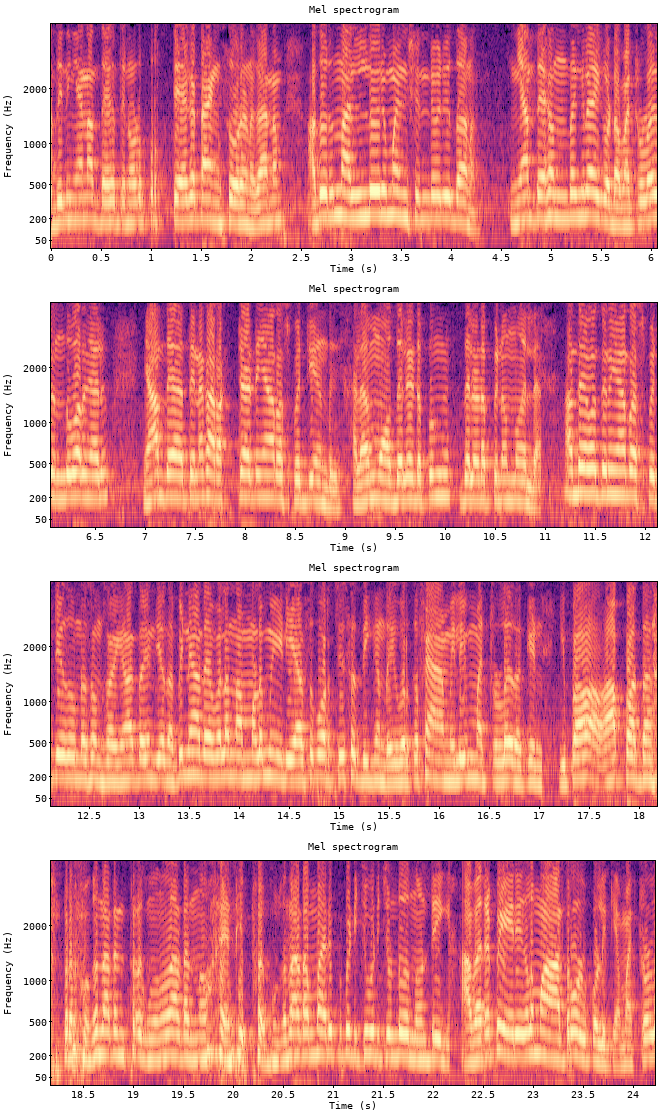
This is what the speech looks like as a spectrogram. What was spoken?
അതിന് ഞാൻ അദ്ദേഹത്തിനോട് പ്രത്യേക താങ്ക്സ് പറയാണ്. കാരണം അതൊരു നല്ലൊരു മനുഷ്യന്റെ ഒരു ഇതാണ്. ഇനി അദ്ദേഹം എന്തെങ്കിലും ആയിക്കോട്ടെ മറ്റുള്ളവർ എന്ത് പറഞ്ഞാലും ഞാൻ അദ്ദേഹത്തിനെ കറക്റ്റായിട്ട് ഞാൻ റെസ്പെക്ട് ചെയ്യുന്നുണ്ട്. അല്ലാതെ മുതലെടുപ്പും ഇതിലെടുപ്പിനൊന്നും അല്ല അദ്ദേഹത്തിന് ഞാൻ റെസ്പെക്ട് ചെയ്തുകൊണ്ട് സംസാരിക്കണം. അദ്ദേഹം ചെയ്യുന്നത്. പിന്നെ അതേപോലെ നമ്മൾ മീഡിയാസ് കുറച്ച് ശ്രദ്ധിക്കുന്നുണ്ട്. ഇവർക്ക് ഫാമിലിയും മറ്റുള്ള ഇതൊക്കെ ഉണ്ട്. ഇപ്പൊ ആ പത പ്രമുഖ നടൻ പ്രമുഖ നടൻ എന്ന് പറയേണ്ടി പ്രമുഖ നടന്മാർ ഇപ്പൊ പിടിച്ചു പിടിച്ചുകൊണ്ട് വന്നുകൊണ്ടിരിക്കും അവരുടെ പേരുകൾ മാത്രം ഉൾക്കൊള്ളിക്കുക. മറ്റുള്ള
